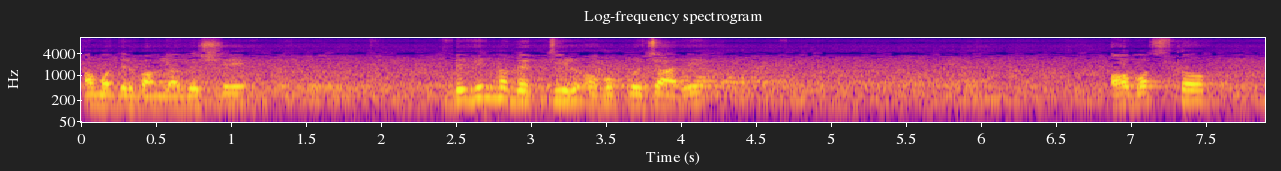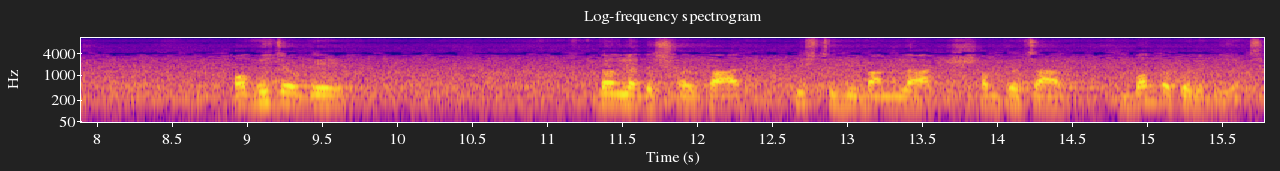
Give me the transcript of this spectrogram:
আমাদের বাংলাদেশে বিভিন্ন ব্যক্তির অপপ্রচারে অবাস্তব অভিযোগে বাংলাদেশ সরকার পিস বাংলার সম্প্রচার বন্ধ করে দিয়েছে।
